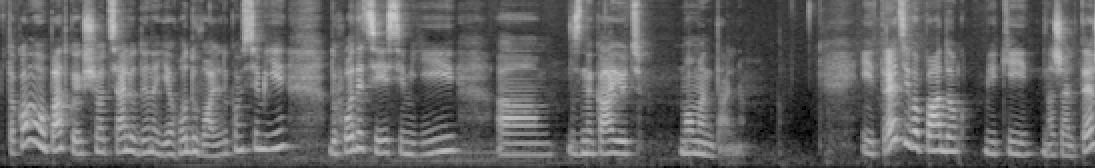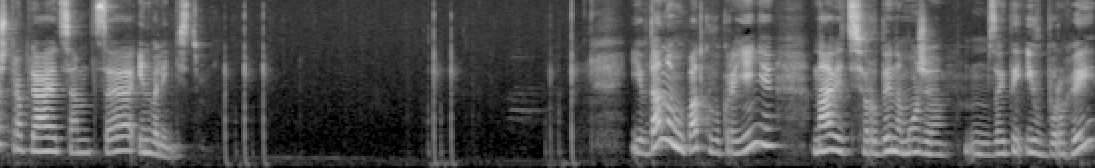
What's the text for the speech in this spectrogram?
В такому випадку, якщо ця людина є годувальником сім'ї, доходи цієї сім'ї зникають моментально. І третій випадок, який, на жаль, теж трапляється, це інвалідність. І в даному випадку в Україні навіть родина може зайти і в борги,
